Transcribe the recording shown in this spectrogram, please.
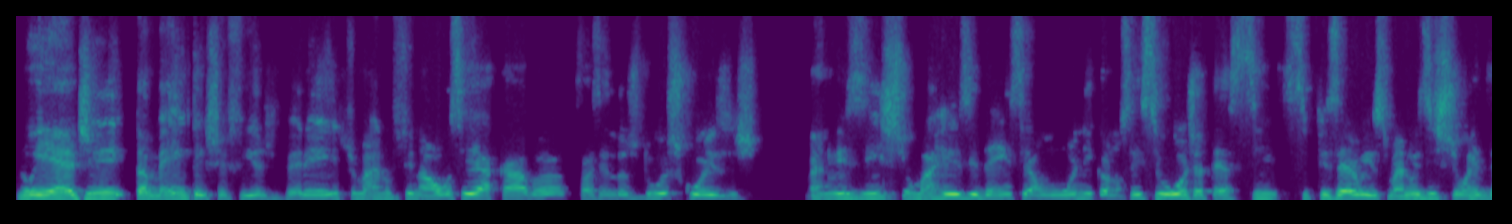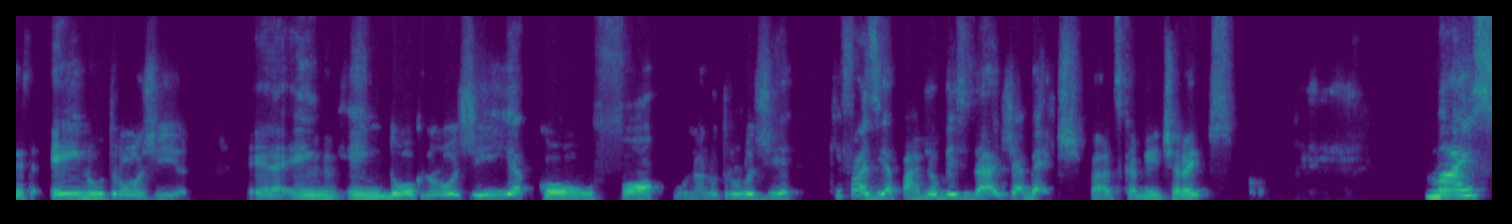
No IED também tem chefias diferentes, mas no final você acaba fazendo as duas coisas. Mas não existe uma residência única, não sei se hoje até se, se fizeram isso, mas não existia uma residência em nutrologia. Era em uhum. endocrinologia, com foco na nutrologia, que fazia parte de obesidade e diabetes. Basicamente era isso. Mas,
